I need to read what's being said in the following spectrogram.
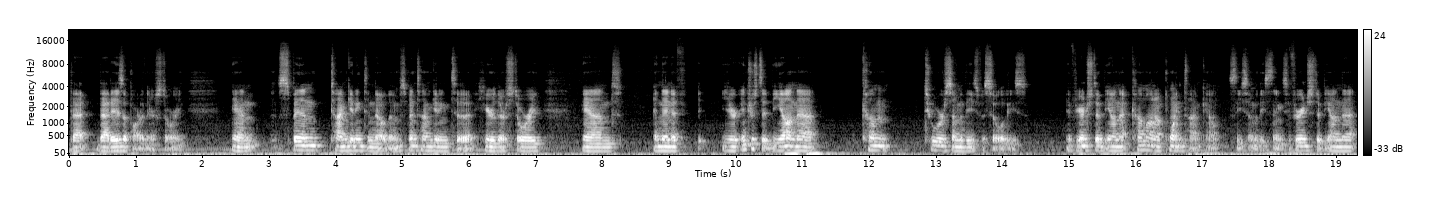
that that is a part of their story. And spend time getting to know them spend time getting to hear their story. And and then if you're interested beyond that come tour some of these facilities. If you're interested beyond that come on a point in time count see some of these things. If you're interested beyond that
